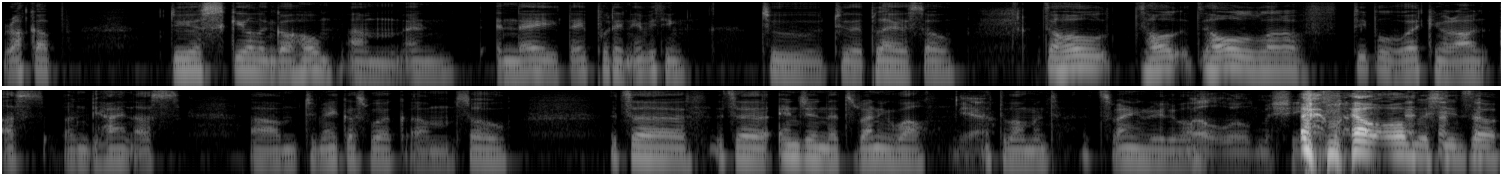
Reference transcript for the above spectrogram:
rock up, do your skill, and go home. Um, and and they they put in everything to to the players. So it's a whole a whole a whole lot of people working around us and behind us um, to make us work. Um, so it's a it's a engine that's running well yeah. at the moment. It's running really well. Well-oiled machine. well-oiled machine. So,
